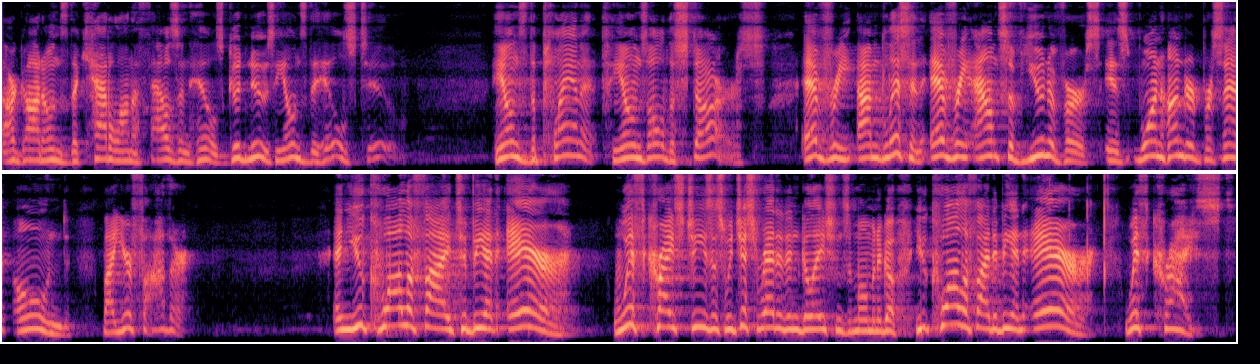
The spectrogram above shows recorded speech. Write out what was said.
our God owns the cattle on a thousand hills. Good news, he owns the hills too. He owns the planet. He owns all the stars. Every, I'm listen, every ounce of universe is 100% owned by your Father. And you qualify to be an heir with Christ Jesus. We just read it in Galatians a moment ago. You qualify to be an heir with Christ.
